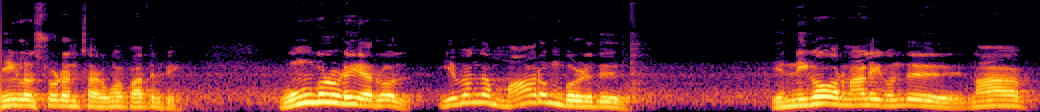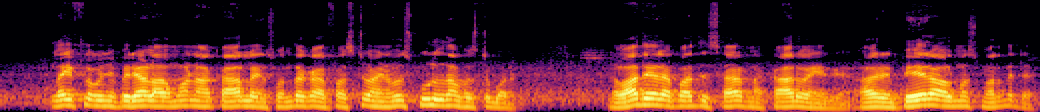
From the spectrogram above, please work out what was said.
நீங்களும் ஸ்டூடெண்ட்ஸாக இருக்கும்போது பார்த்துருப்பீங்க. உங்களுடைய ரோல் இவங்க மாறும் பொழுது என்றைக்கோ ஒரு நாளைக்கு வந்து நான் லைஃப்பில் கொஞ்சம் பெரிய ஆள் ஆகுமோ நான் காரில் என் சொந்த கார் ஃபஸ்ட்டு வாங்கினபோது ஸ்கூலுக்கு தான் ஃபஸ்ட்டு போனேன். இந்த வாத்தியாரை பார்த்து சார் நான் கார் வாங்கியிருக்கேன். அவர் என் பேரை ஆல்மோஸ்ட் மறந்துட்டேன்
